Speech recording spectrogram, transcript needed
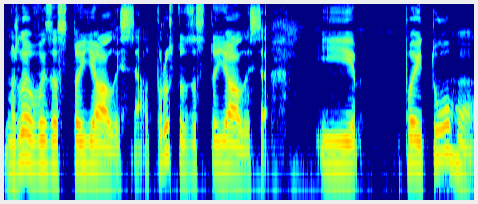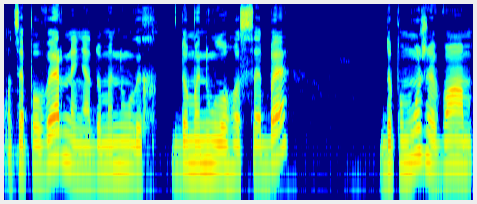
можливо, ви застоялися, от просто застоялися. І по ітогу оце повернення до минулих, до минулого себе допоможе вам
